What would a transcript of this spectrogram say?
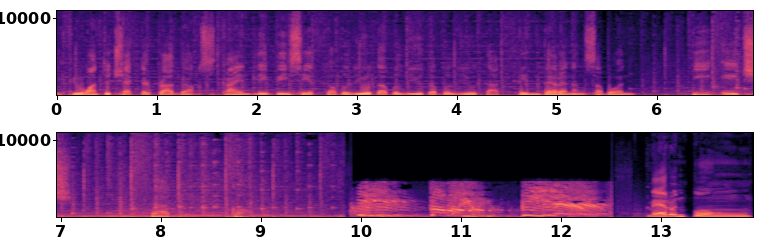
If you want to check their products, kindly visit www.tinderanangsabonph.com. Meron pong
